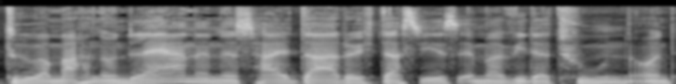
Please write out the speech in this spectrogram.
drüber machen und lernen es halt dadurch, dass sie es immer wieder tun und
